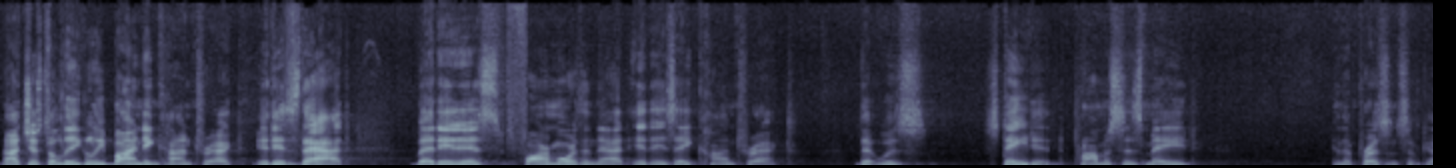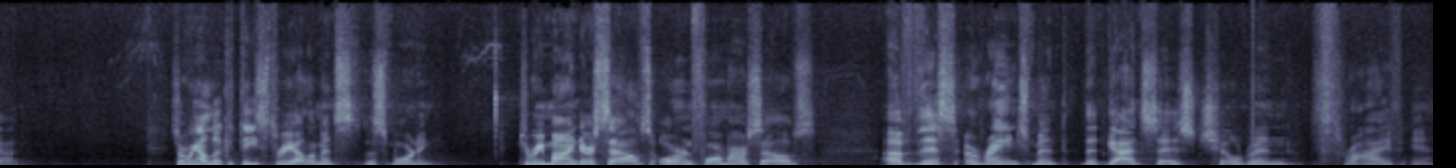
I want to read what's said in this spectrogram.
not just a legally binding contract. It is that, but it is far more than that. It is a contract that was stated, promises made in the presence of God. So we're going to look at these three elements this morning to remind ourselves or inform ourselves of this arrangement that God says children thrive in.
